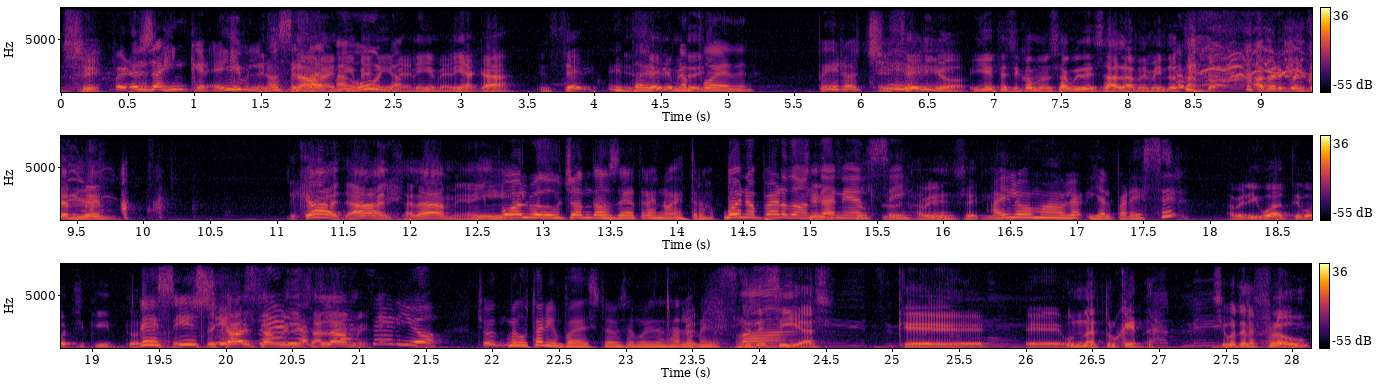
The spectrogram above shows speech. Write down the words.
Sí. Pero ya es increíble, no se no, salva vení, uno. vení, vení, vení acá. ¿En serio? ¿En Está- serio? me no está pueden. Pero che. ¿En serio? Y este se come un sándwich de salame mientras tanto. A ver, cuéntenme. Dejá ya el salame ahí. Y polvo duchándose atrás nuestro. Bueno, perdón, Che, Daniel, no, lo de sí. Javier, ¿en serio? Ahí lo vamos a hablar. Y al parecer. Averiguate vos, chiquito. Eh, sí, sí, Dejá en el sándwich de sí, salame. En serio. Yo me gustaría un pedacito de sándwich de salame. Te decías que eh, una truqueta. Si vos tenés Flow,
